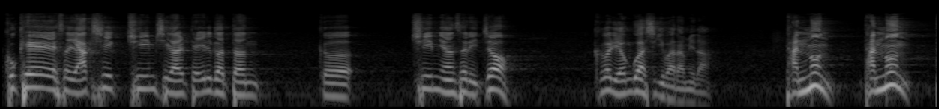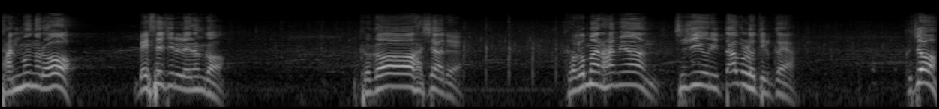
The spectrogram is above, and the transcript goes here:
국회에서 약식 취임식 할 때 읽었던 그 취임 연설 있죠? 그걸 연구하시기 바랍니다. 단문, 단문, 단문으로 메시지를 내는 거. 그거 하셔야 돼. 그것만 하면 지지율이 더블로 뛸 거야. 그죠?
